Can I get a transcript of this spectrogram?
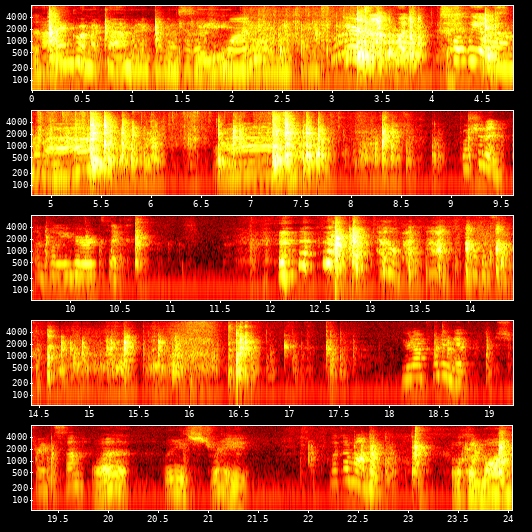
I'm gonna come and I'm gonna Okay, see. there's one. Okay. Here, John, put put wheels. Turn around. Wow. Push it in until you hear it click. Ow, ow, motherfucker. You're not putting it straight, son. What? We need straight. Look at mom. Look at mom.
